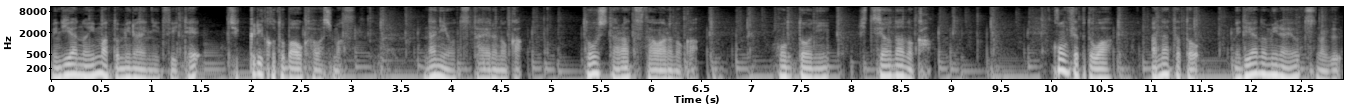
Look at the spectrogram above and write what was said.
メディアの今と未来についてじっくり言葉を交わします。何を伝えるのか、どうしたら伝わるのか、本当に必要なのか。コンセプトはあなたとメディアの未来をつなぐ。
